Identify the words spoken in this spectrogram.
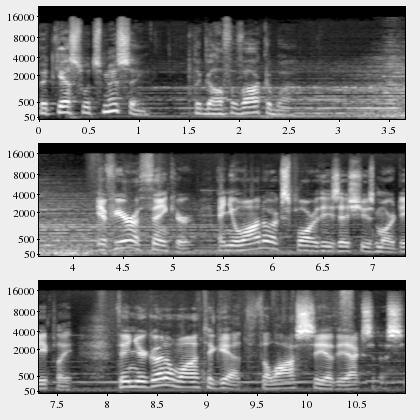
but guess what's missing? The Gulf of Aqaba. If you're a thinker and you want to explore these issues more deeply, then you're going to want to get The Lost Sea of the Exodus.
